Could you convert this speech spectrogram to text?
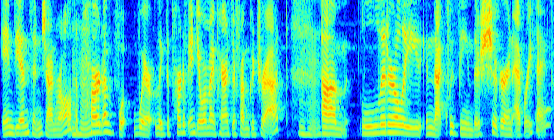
Indians in general. The Mm-hmm. part of wh- where, like the part of India where my parents are from, Gujarat, Mm-hmm. um, literally in that cuisine, there's sugar in everything.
